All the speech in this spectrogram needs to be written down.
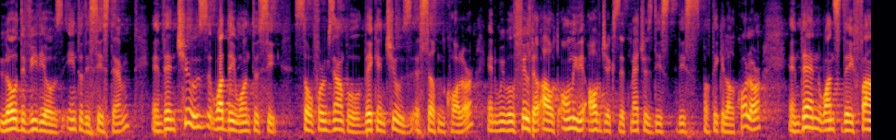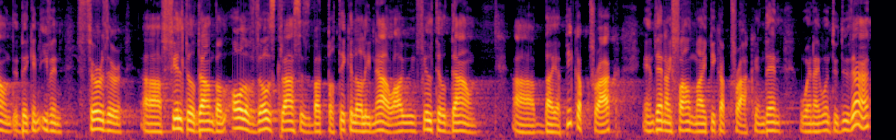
load the videos into the system and then choose what they want to see. So for example, they can choose a certain color, and we will filter out only the objects that matches this, this particular color. And then once they found, they can even further uh, filter down by all of those classes, but particularly now, I will filter down uh, by a pickup truck, and then I found my pickup truck. And then when I want to do that,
